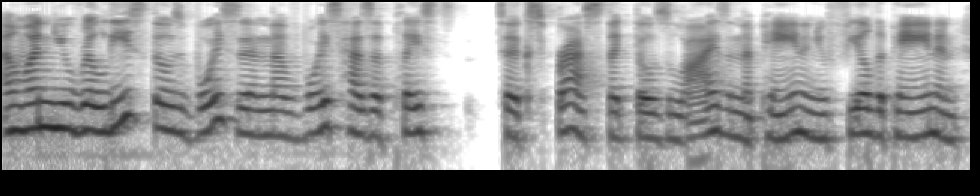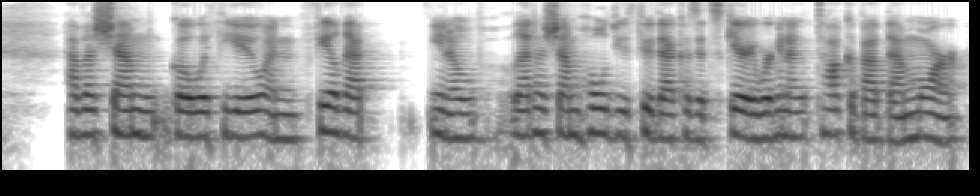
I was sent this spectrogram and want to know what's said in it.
And when you release those voices, and the voice has a place to express like those lies and the pain, and you feel the pain and have Hashem go with you and feel that, you know, let Hashem hold you through that because it's scary. We're going to talk about that more.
